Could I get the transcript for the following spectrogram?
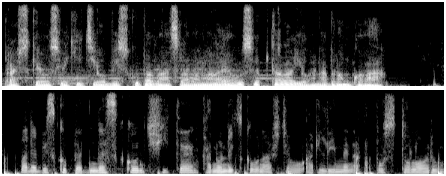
Pražského světícího biskupa Václava Malého se ptala Johana Bronková. Pane biskupe, dnes končíte kanonickou návštěvu Ad Limina Apostolorum.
